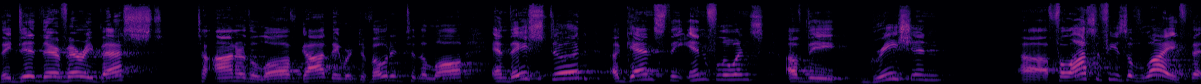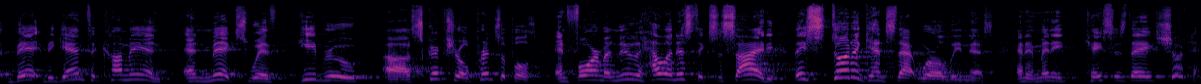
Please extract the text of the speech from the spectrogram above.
They did their very best to honor the law of God. They were devoted to the law, and they stood against the influence of the Grecian uh, philosophies of life that be- began to come in and mix with Hebrew uh, scriptural principles and form a new Hellenistic society. They stood against that worldliness, and in many cases they should have.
